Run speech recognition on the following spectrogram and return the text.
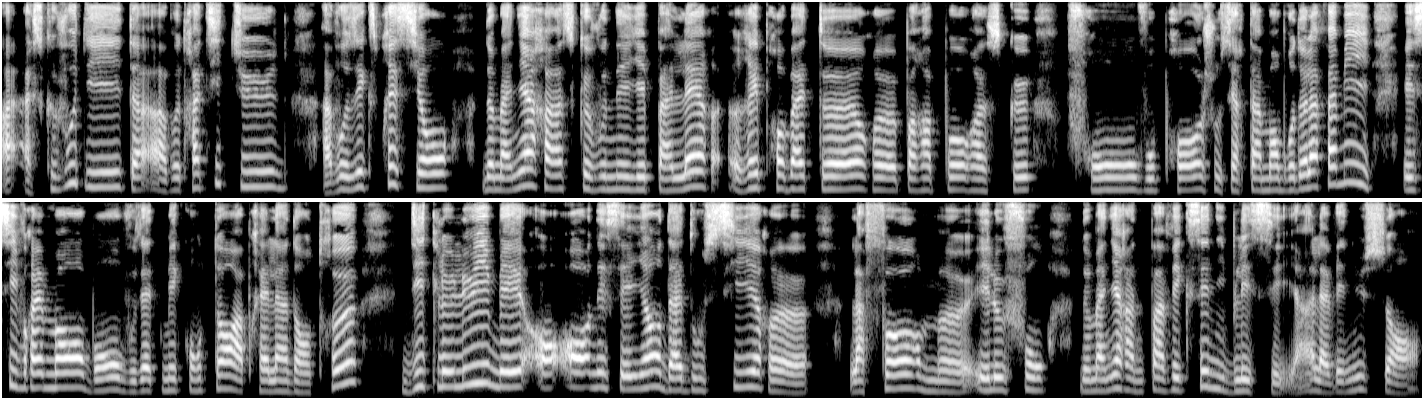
à, ce que vous dites, à, votre attitude, à vos expressions, de manière à ce que vous n'ayez pas l'air réprobateur euh, par rapport à ce que feront vos proches ou certains membres de la famille. Et si vraiment bon vous êtes mécontent après l'un d'entre eux, dites-le lui, mais en, essayant d'adoucir euh, la forme euh, et le fond, de manière à ne pas vexer ni blesser. Hein. La Vénus en,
